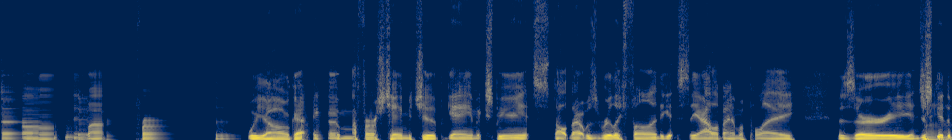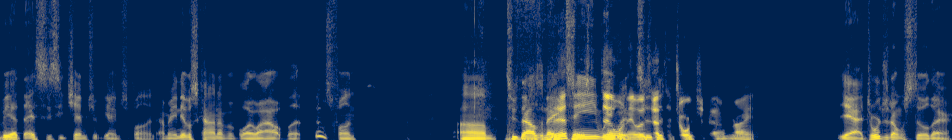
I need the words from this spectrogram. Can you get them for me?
and my friend. We all got to go. My first championship game experience. Thought that was really fun to get to see Alabama play Missouri and just get to be at the SEC championship games. Fun. I mean, it was kind of a blowout, but it was fun. Um, This was 2018, we still when it was at the, the Georgia Dome, right? Yeah, Georgia Dome was still there.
